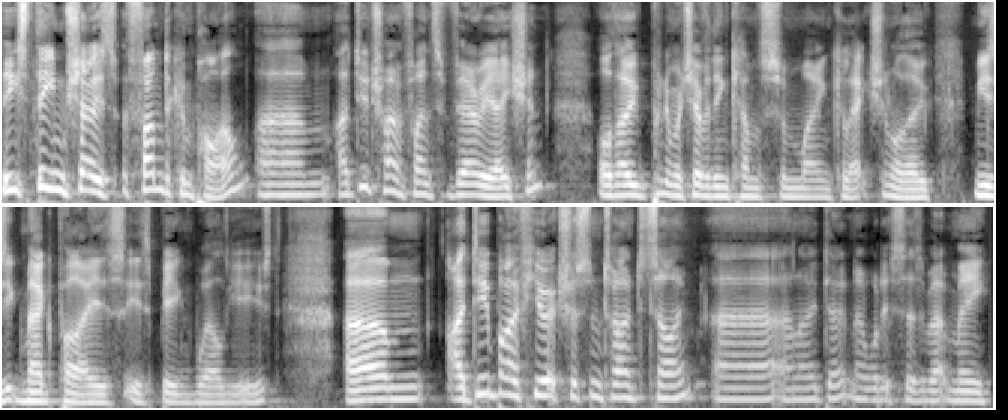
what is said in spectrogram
These theme shows are fun to compile. Um, I do try and find some variation, although pretty much everything comes from my own collection. Although Music Magpie is, is being well used, um, I do buy a few extras from time to time, uh, and I don't know what it says about me.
